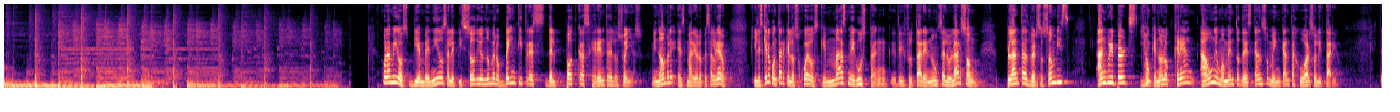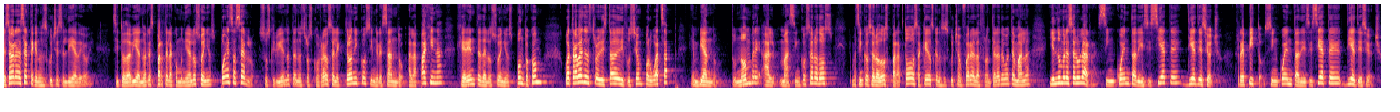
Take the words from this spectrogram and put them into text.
Hola amigos, bienvenidos al episodio número 23 del podcast Gerente de los Sueños. Mi nombre es Mario López Alguero y les quiero contar que los juegos que más me gustan disfrutar en un celular son Plantas vs. Zombies, Angry Birds y aunque no lo crean, aún en momentos de descanso me encanta jugar solitario. Deseo agradecerte que nos escuches el día de hoy. Si todavía no eres parte de la comunidad de los sueños, puedes hacerlo suscribiéndote a nuestros correos electrónicos ingresando a la página gerentedelosueños.com o a través de nuestro listado de difusión por WhatsApp enviando tu nombre al más 502, más 502 para todos aquellos que nos escuchan fuera de las fronteras de Guatemala y el número de celular 5017-1018. Repito, 5017-1018.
